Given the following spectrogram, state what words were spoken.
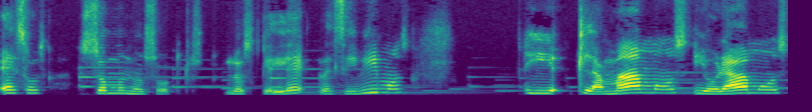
Esos somos nosotros, los que le recibimos y clamamos y oramos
